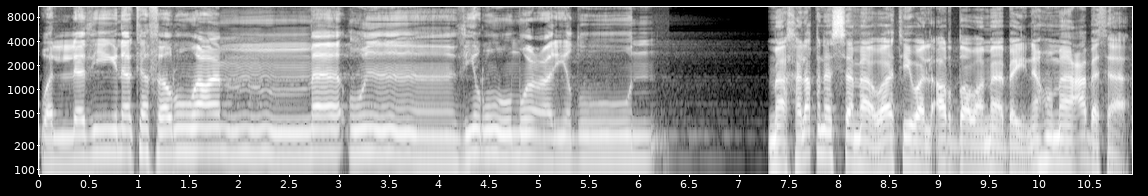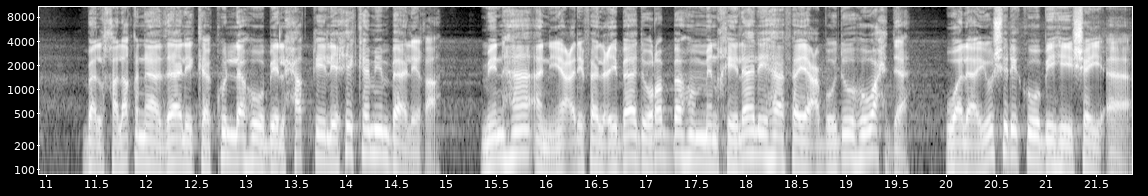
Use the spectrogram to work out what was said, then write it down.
والذين كفروا عما أنذروا معرضون. ما خلقنا السماوات والأرض وما بينهما عبثا بل خلقنا ذلك كله بالحق لحكم بالغة. منها أن يعرف العباد ربهم من خلالها فيعبدوه وحده ولا يشركوا به شيئا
